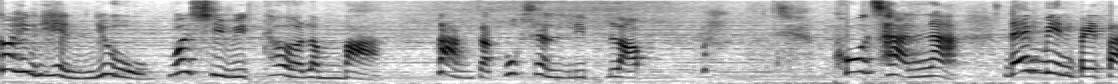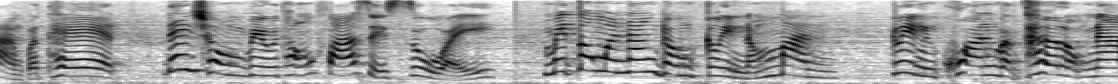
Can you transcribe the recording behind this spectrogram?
ก็เห็นเห็นๆอยู่ว่าชีวิตเธอลำบาก ต่างจากพวกฉันลิบลับ พวกฉันน่ะ ได้บินไปต่างประเทศ ได้ชมวิวท้องฟ้าสวยๆ ไม่ต้องมานั่งดมกลิ่นน้ำมัน กลิ่นควันแบบเธอหรอกนะ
